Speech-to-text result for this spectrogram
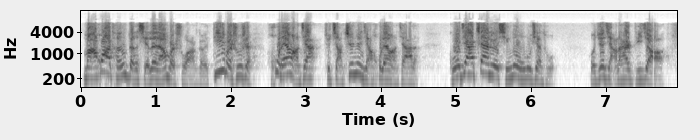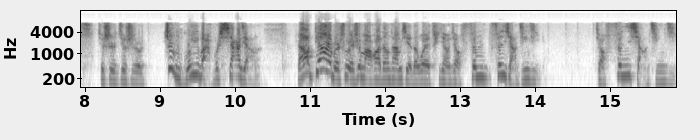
马化腾等写了两本书啊，各位，第一本书是《互联网加》，就讲真正讲互联网加的《国家战略行动路线图》，我觉得讲的还是比较就是就是正规吧，不是瞎讲的。然后第二本书也是马化腾他们写的，我也推荐，叫《分分享经济》，叫《分享经济》。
